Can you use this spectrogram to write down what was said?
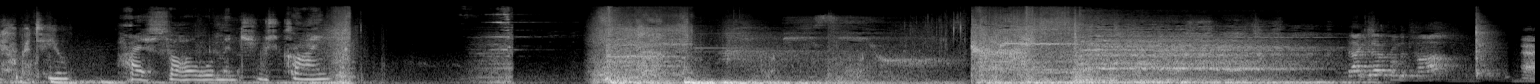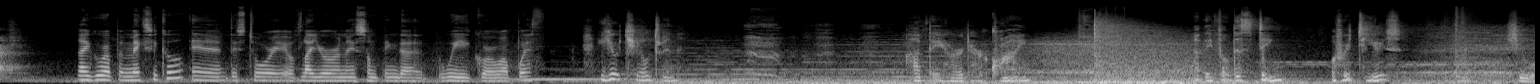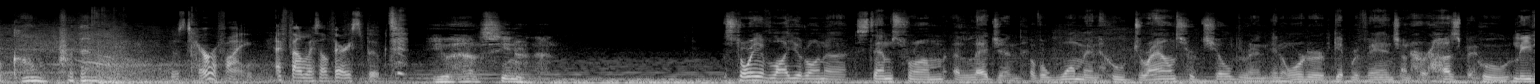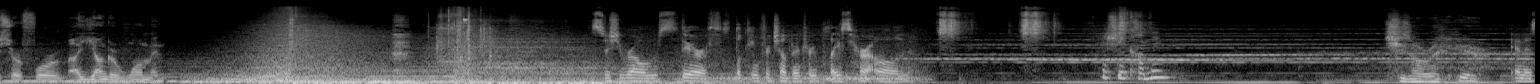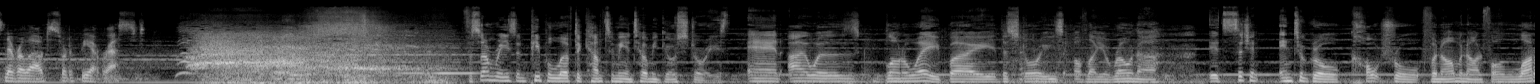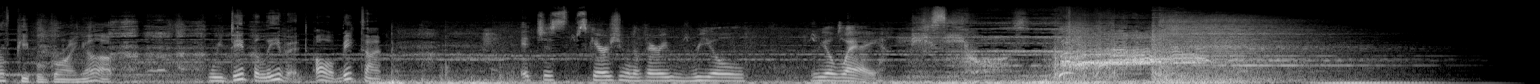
What happened to you? I saw a woman. She was crying. Back it up from the top. Action. I grew up in Mexico, and the story of La Llorona is something that we grow up with. Your children. Have they heard her crying? Have they felt the sting of her tears? She will come for them. It was terrifying. I found myself very spooked. You have seen her then? The story of La Llorona stems from a legend of a woman who drowns her children in order to get revenge on her husband, who leaves her for a younger woman. So she roams the earth looking for children to replace her own. Is she coming? She's already here. And is never allowed to sort of be at rest. For some reason, people love to come to me and tell me ghost stories, and I was blown away by the stories of La Llorona. It's such an integral cultural phenomenon for a lot of people growing up. We did believe it. Oh, big time. It just scares you in a very real, real way.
